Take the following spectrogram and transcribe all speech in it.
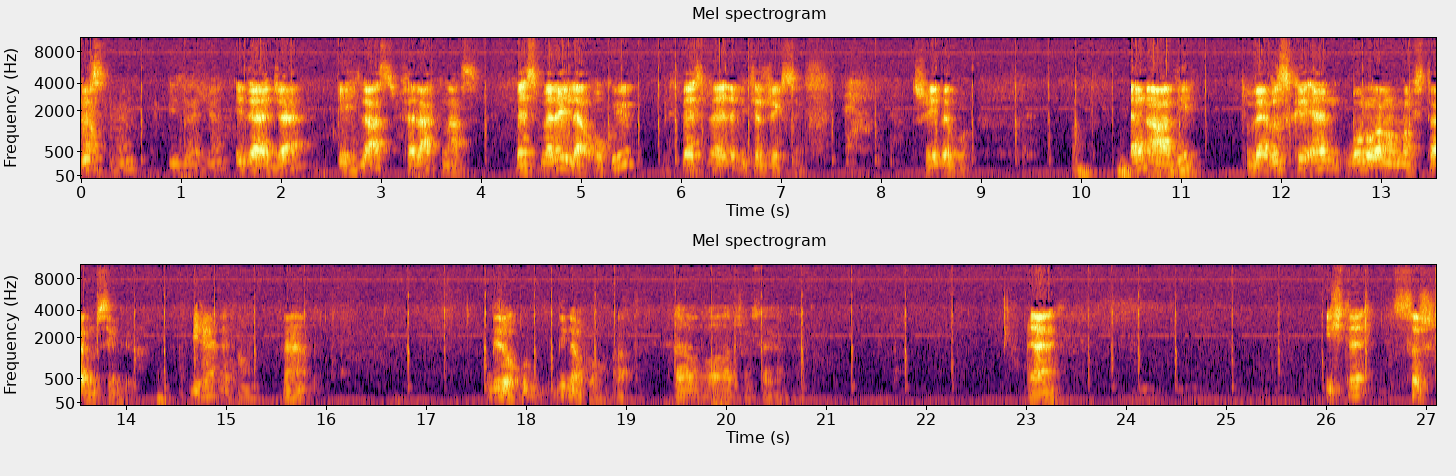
Biz. İdece, İhlas, Felak, Nas. Besmele ile okuyup Besmele ile bitireceksin. Şey de bu. En adil ve rızkı en bol olan olmak ister misin diyor. Birer defa mı? Bir oku, bin oku artık. Ben o duaları çok seviyorum. Yani işte sır.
